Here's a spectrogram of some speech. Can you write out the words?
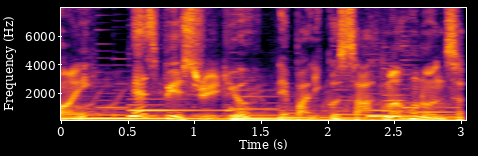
तपाईँ एसपिएस रेडियो नेपालीको साथमा हुनुहुन्छ।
